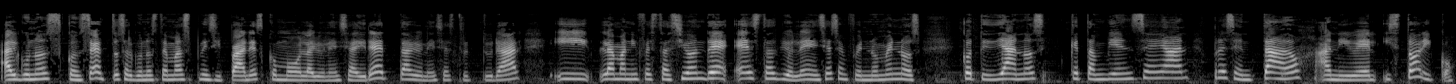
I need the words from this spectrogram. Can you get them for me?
algunos conceptos, algunos temas principales como la violencia directa, violencia estructural y la manifestación de estas violencias en fenómenos cotidianos que también se han presentado a nivel histórico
